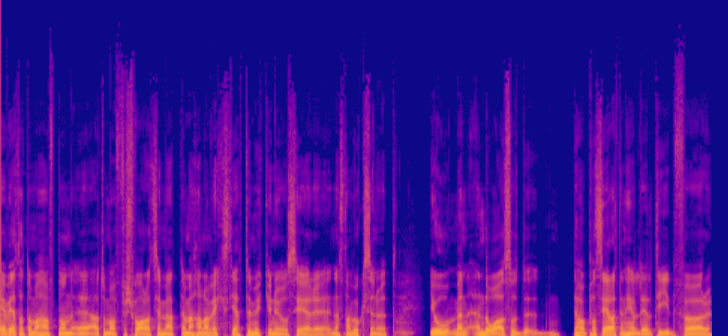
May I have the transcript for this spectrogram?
jag vet att de har haft någon, eh, att de har försvarat sig med att ja, men han har växt jättemycket nu och ser eh, nästan vuxen ut. Jo, men ändå, alltså, det, det har passerat en hel del tid för,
